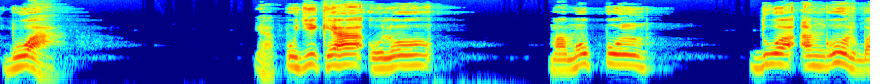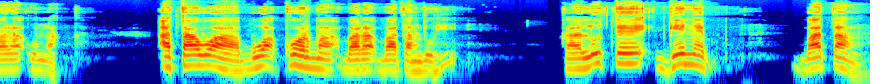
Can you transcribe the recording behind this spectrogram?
buah. Ya, puji kia ulu memupul dua anggur bara unak. Atawa buah korma bara batang duhi. Kalute genep batang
